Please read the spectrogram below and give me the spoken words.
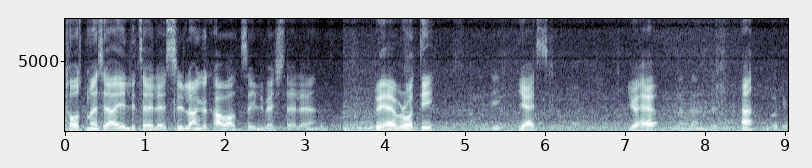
Tost mesela 50 TL. Sri Lanka kahvaltısı 55 TL. Do you have roti? Roti. Yes. You have? Huh? Okay.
